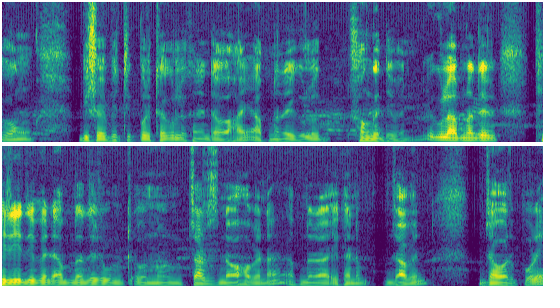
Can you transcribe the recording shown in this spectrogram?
এবং বিষয়ভিত্তিক পরীক্ষাগুলো এখানে দেওয়া হয়। আপনারা এগুলো সঙ্গে দেবেন। এগুলো আপনাদের ফ্রি দিবেন, আপনাদের অন্য চার্জ নেওয়া হবে না। আপনারা এখানে যাবেন, যাওয়ার পরে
